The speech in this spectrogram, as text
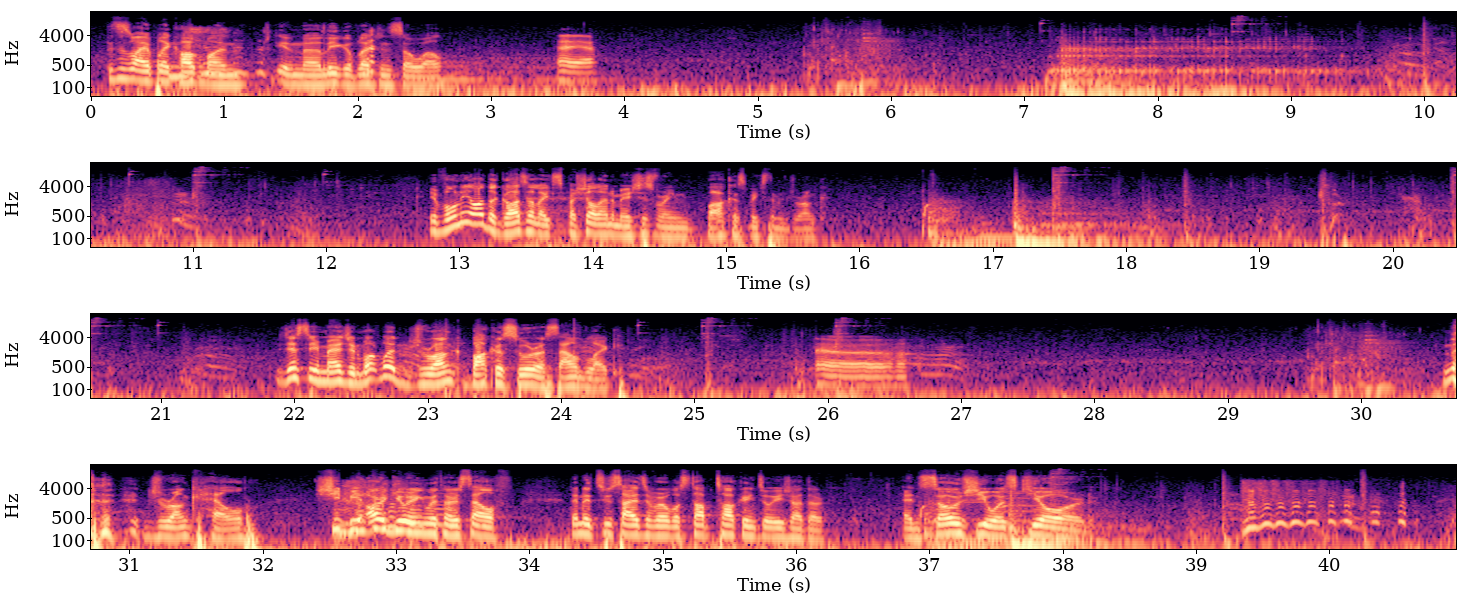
This is why I play Kog'Maw in uh, League of Legends so well. Oh yeah. If only all the gods had like special animations for when Bacchus makes them drunk. Just imagine what would drunk Bakasura sound like. Uh, drunk hell. She'd be arguing with herself. Then the two sides of her will stop talking to each other. And so she was cured.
